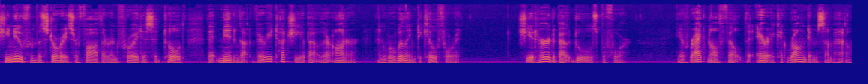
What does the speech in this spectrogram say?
She knew from the stories her father and Freydis had told that men got very touchy about their honor and were willing to kill for it. She had heard about duels before. If Ragnolf felt that Eric had wronged him somehow,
